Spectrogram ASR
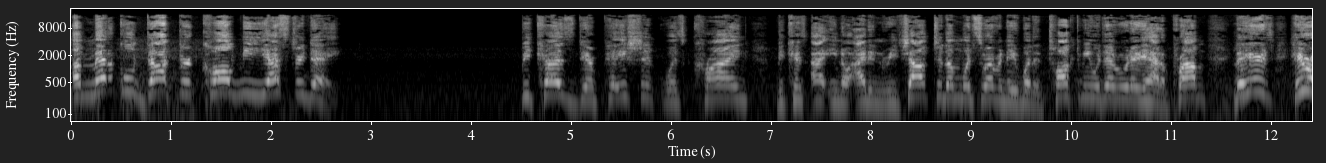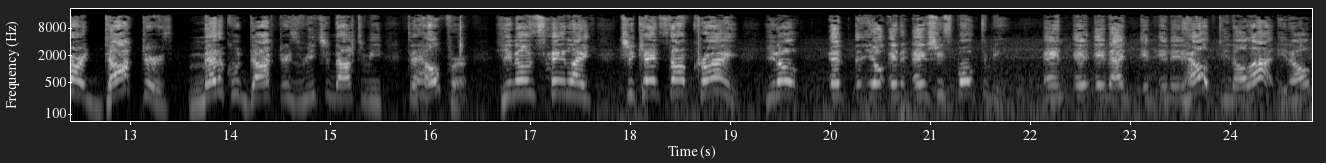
a medical doctor called me yesterday because their patient was crying because I, you know, I didn't reach out to them whatsoever. They wanted to talk to me whatever, they had a problem. Now here's, here are doctors, medical doctors reaching out to me to help her. You know I'm saying? Like, she can't stop crying, you know, and, you know, and, and she spoke to me and, and, and I, and, and it helped, you know, a lot, you know?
